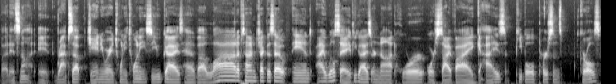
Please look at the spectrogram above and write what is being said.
but it's not. It wraps up January 2020. So you guys have a lot of time to check this out. And I will say, if you guys are not horror or sci fi guys, people, persons, girls,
